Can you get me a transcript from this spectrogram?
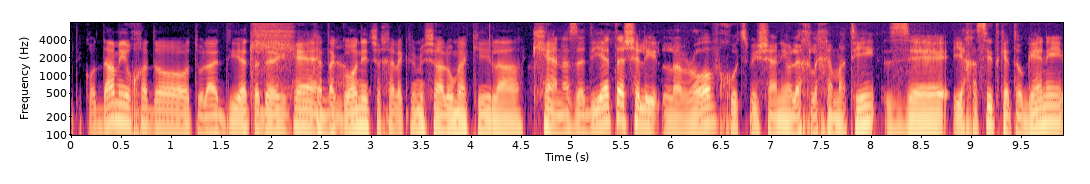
בדיקות דם מיוחדות, אולי דיאטה די כן. קטגונית שחלק מהם שאלו מהקהילה. כן, אז הדיאטה שלי לרוב, חוץ משאני הולך לחמתי, זה יחסית קטוגני,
